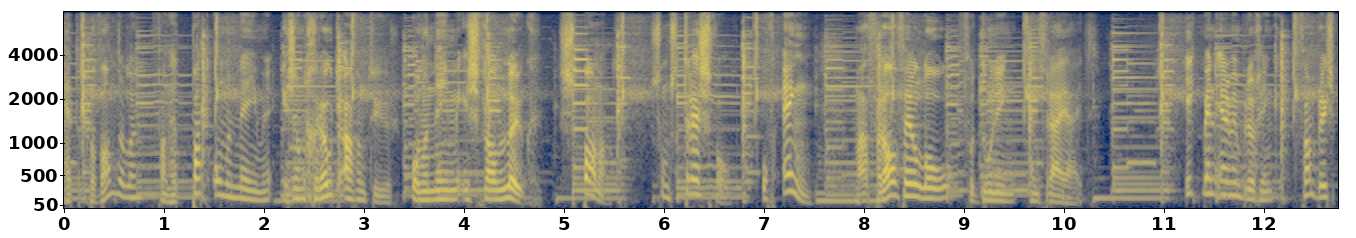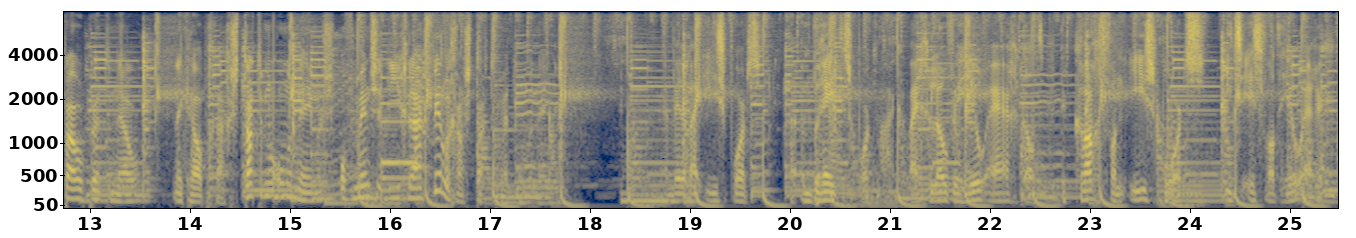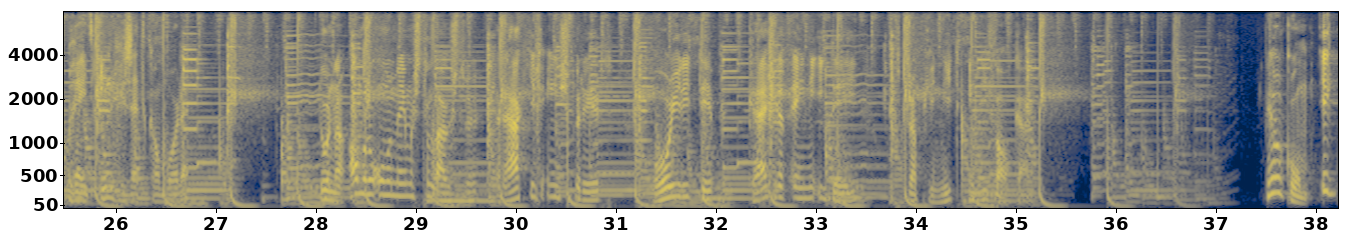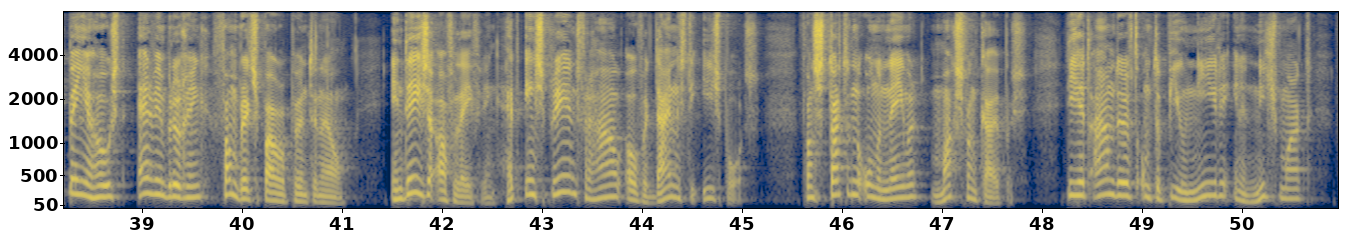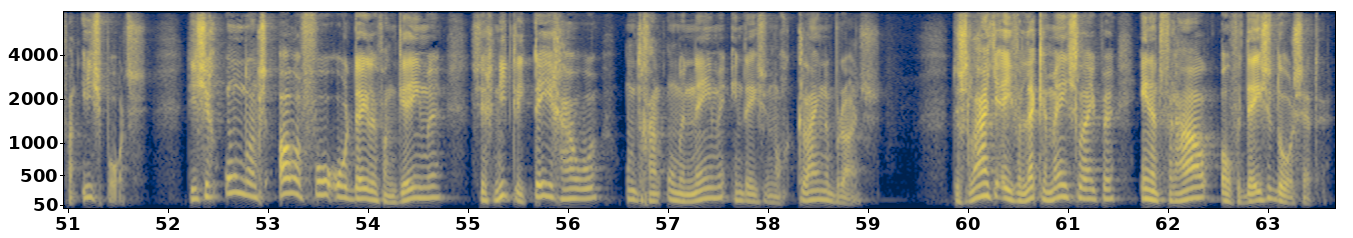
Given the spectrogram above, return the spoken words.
Het bewandelen van het pad ondernemen is een groot avontuur. Ondernemen is vooral leuk, spannend, soms stressvol of eng, maar vooral veel lol, voldoening en vrijheid. Ik ben Erwin Brugging van bridgepower.nl en ik help graag startende ondernemers of mensen die graag willen gaan starten met ondernemen. En willen wij e-sports eh, een brede sport maken. Wij geloven heel erg dat de kracht van e-sports iets is wat heel erg breed ingezet kan worden. Door naar andere ondernemers te luisteren, raak je geïnspireerd, hoor je die tip, krijg je dat ene idee of trap je niet in die valkuil. Welkom, ik ben je host Erwin Brugging van bridgepower.nl. In deze aflevering het inspirerend verhaal over Dynasty Esports van startende ondernemer Max van Kuipers, die het aandurft om te pionieren in een niche-markt van e-sports, die zich ondanks alle vooroordelen van gamen zich niet liet tegenhouden om te gaan ondernemen in deze nog kleine branche. Dus laat je even lekker meeslepen in het verhaal over deze doorzetter.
